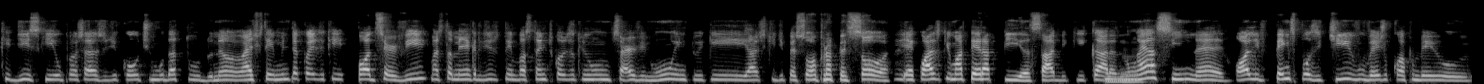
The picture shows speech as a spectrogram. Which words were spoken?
que diz que o processo de coach muda tudo, não. Eu acho que tem muita coisa que pode servir, mas também acredito que tem bastante coisa que não serve muito e que acho que de pessoa para pessoa é quase que uma terapia, sabe? Que, cara, uhum. não é assim, né? Olhe, pense positivo, veja o copo meio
